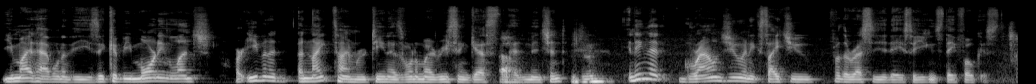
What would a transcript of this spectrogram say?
you might have one of these. It could be morning, lunch, or even a, a nighttime routine, as one of my recent guests oh. had mentioned. Mm-hmm. Anything that grounds you and excites you for the rest of the day so you can stay focused?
